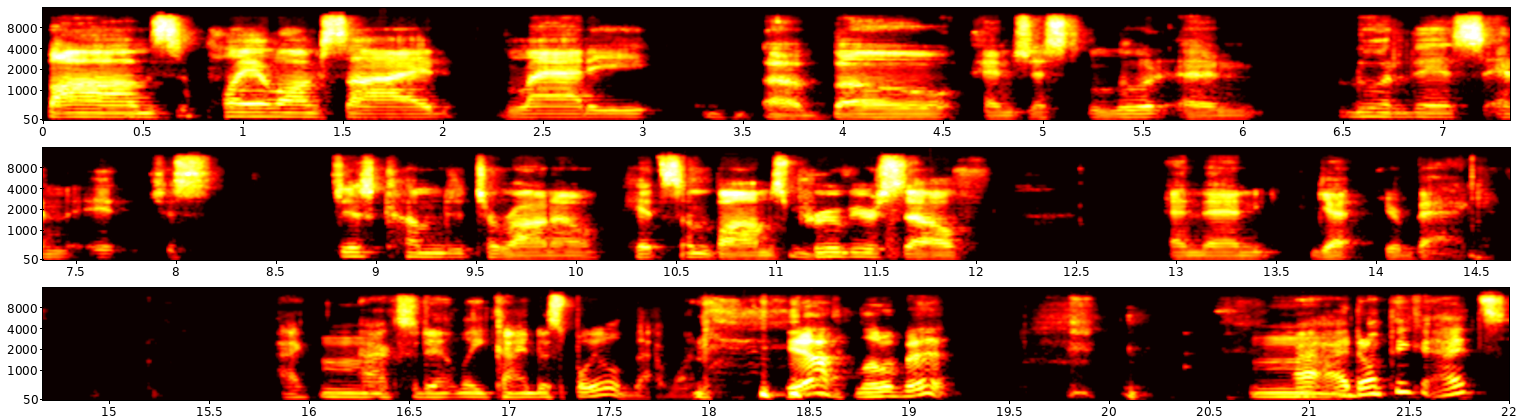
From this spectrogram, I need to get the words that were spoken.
bombs, play alongside Laddie, uh, Bo, and just lure and lure this, and it just just come to Toronto, hit some bombs, Hmm. prove yourself, and then get your bag. I Mm. accidentally kind of spoiled that one. Yeah, a little bit. Mm, I, I don't think it's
